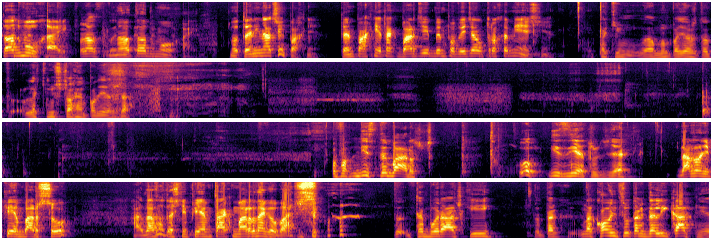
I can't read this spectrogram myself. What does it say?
To dmuchaj. Proste. No to dmuchaj. No ten inaczej pachnie. Ten pachnie tak bardziej, bym powiedział, trochę mięśnie. Takim, no bym powiedział, że to lekkim szczochem podjeżdża. Owadnisty barszcz. Tu nic nie czuć, nie? Dawno nie piłem barszu? A dawno też nie piłem tak marnego barszczu. Te- buraczki, to tak na końcu tak delikatnie.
